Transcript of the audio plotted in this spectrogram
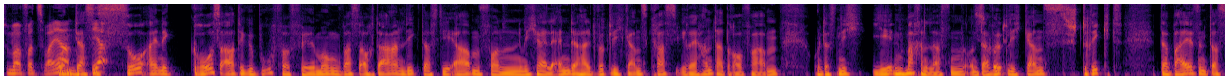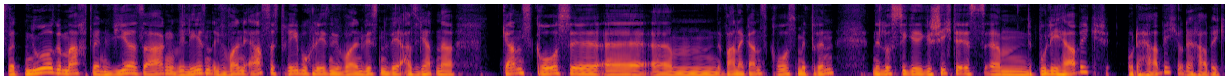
schon mal vor zwei Jahren. Und das ja. ist so eine großartige Buchverfilmung, was auch daran liegt, dass die Erben von Michael Ende halt wirklich ganz krass ihre Hand da drauf haben und das nicht jeden machen lassen und da wirklich ganz strikt dabei sind. Das wird nur gemacht, wenn wir sagen, wir lesen, wir wollen ein erstes Drehbuch lesen, wir wollen wissen, wer, also die hatten da ganz große, äh, ähm, waren da ganz groß mit drin. Eine lustige Geschichte ist, ähm, Bully Herbig, oder Herbig oder Herbig,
